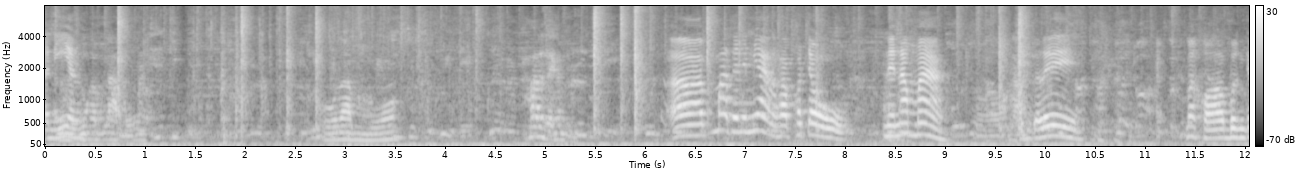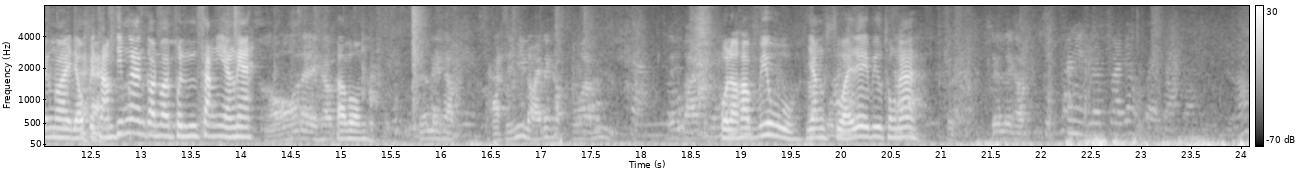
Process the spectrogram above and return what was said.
อันนี้ยังหมูกับลาบหมูโอ้ลาบหมูมาอะไรครับอ่ามาแต่ในเมียงนะครับเขาเจ้าแนะนำมาอ๋อคผรับมก็เลย มาขอเบิ่งจังหน่อยเดี๋ยวไปถามทีมงานก่อนว่าเพิ่นสั่งอหย่างเนี่ยอ๋อได้ครับครับผมเชิญเลยครับอาจจะมีหน่อยนะครับเพราะว่ามันได้บ้างพวกเราครับวิวยังสวยเลยวิวทงหน้าเชิญเลยครับทางนี้เลยไปได้ไปบ้านเนาะ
